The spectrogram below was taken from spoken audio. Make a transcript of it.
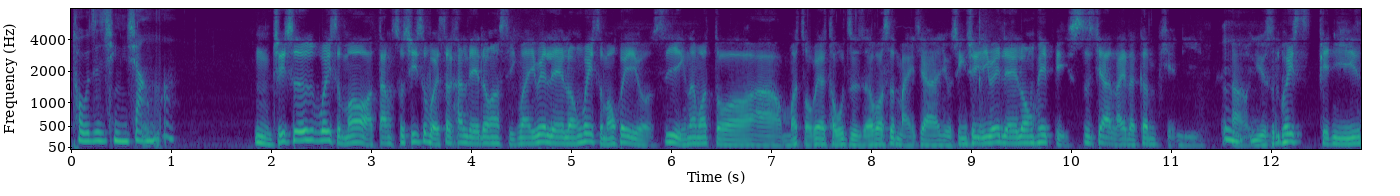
投资倾向吗？嗯，其实为什么当时其实我也是看雷龙的习惯，因为雷龙为什么会有吸引那么多啊？我们所谓的投资者或是买家有兴趣，因为雷龙会比市价来的更便宜啊，有时会便宜，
